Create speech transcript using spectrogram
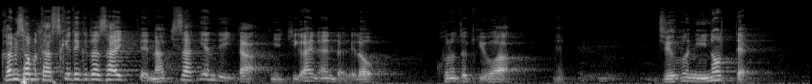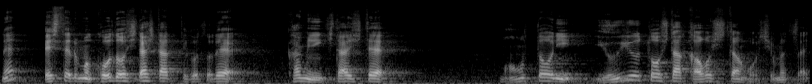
神様助けてくださいって泣き叫んでいたに違いないんだけどこの時は、ね、十分に祈って、ね、エステルも行動しだしたっていうことで神に期待して本当に悠々とした顔をしたのかもしれません。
